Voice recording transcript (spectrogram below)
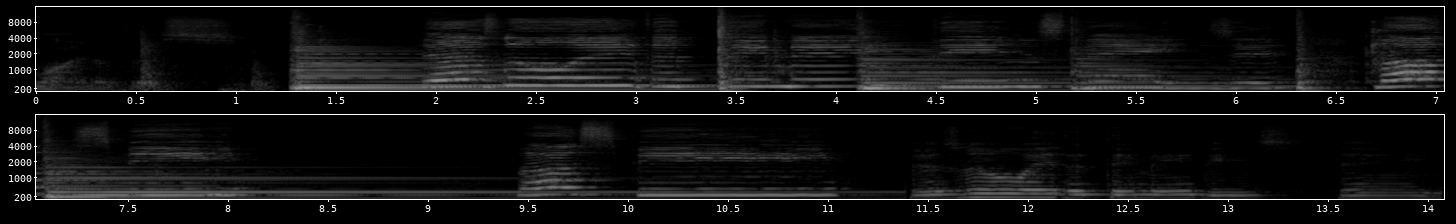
line of this. There's no way that they made these things. It must be, must be. There's no way that they made these things.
